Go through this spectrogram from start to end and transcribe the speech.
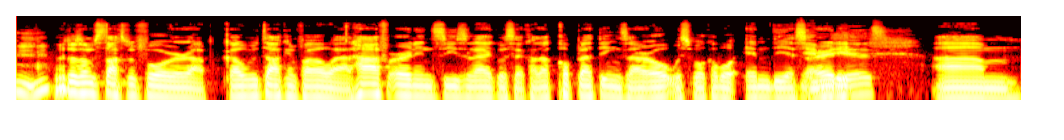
Mhm. We'll touch some stocks before we wrap. Cause we're talking for a while. Half earnings season, like we said, because a couple of things are out. We spoke about MDS already. Um,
